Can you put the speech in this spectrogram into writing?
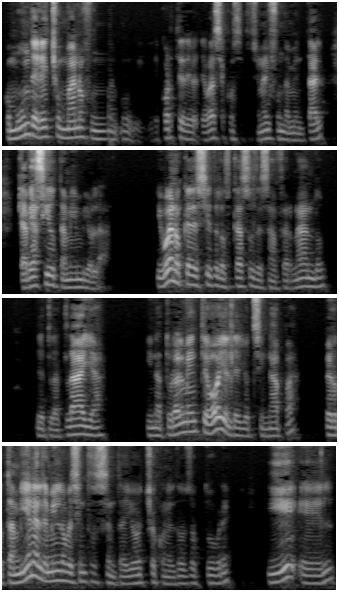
como un derecho humano de corte de base constitucional y fundamental que había sido también violado. Y bueno, qué decir de los casos de San Fernando, de Tlatlaya y naturalmente hoy el de Ayotzinapa, pero también el de 1968 con el 2 de octubre y el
